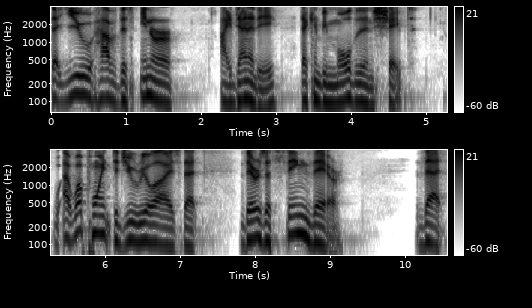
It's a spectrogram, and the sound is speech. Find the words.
that you have this inner identity that can be molded and shaped. At what point did you realize that there's a thing there that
